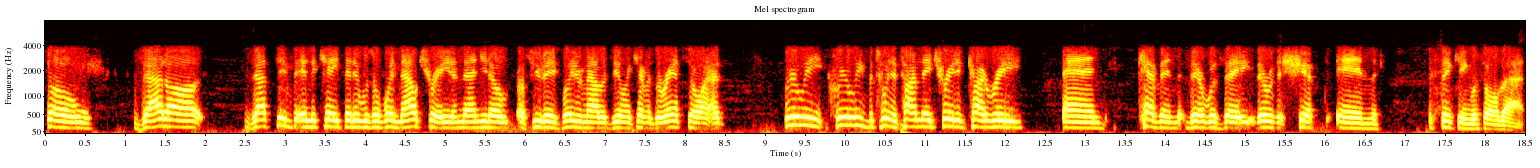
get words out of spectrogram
So that uh, that seemed to indicate that it was a win now trade, and then you know a few days later now they're dealing Kevin Durant. So I, I clearly clearly between the time they traded Kyrie and Kevin, there was a there was a shift in thinking with all that.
